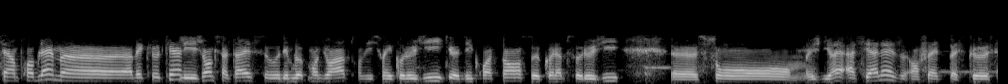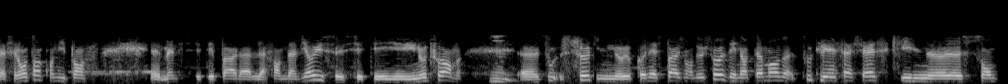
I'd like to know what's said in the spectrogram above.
c'est un problème euh, avec lequel les gens qui s'intéressent au développement durable, transition écologique, euh, décroissance, euh, collapsologie, euh, sont, je dirais, assez à l'aise en fait, parce que ça fait longtemps qu'on y pense. Même si c'était pas la, la forme d'un virus, c'était une autre forme. Euh, tous ceux qui ne connaissent pas ce genre de choses, et notamment toutes les SHS qui ne sont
